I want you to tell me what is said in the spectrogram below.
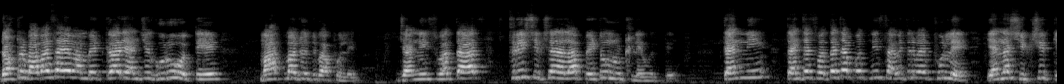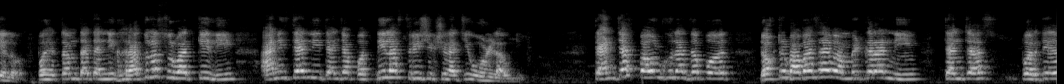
डॉक्टर बाबासाहेब आंबेडकर यांचे गुरु होते महात्मा ज्योतिबा फुले. ज्यांनी स्वतःच स्त्री शिक्षणाला पेटून उठले होते. त्यांनी त्यांच्या स्वतःच्या पत्नी सावित्रीबाई फुले यांना शिक्षित केलं. प्रथमतः त्यांनी घरातूनच सुरुवात केली आणि त्यांनी त्यांच्या पत्नीला स्त्री शिक्षणाची ओढ लावली. त्यांच्याच पाऊलखुणा जपत डॉक्टर बाबासाहेब आंबेडकरांनी त्यांच्या स्पर्धे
